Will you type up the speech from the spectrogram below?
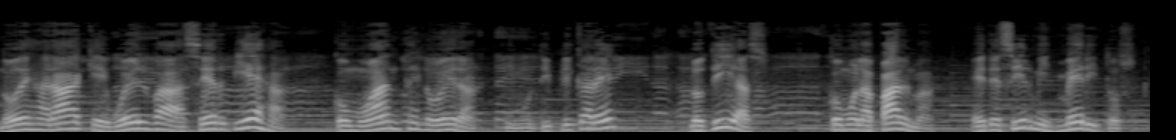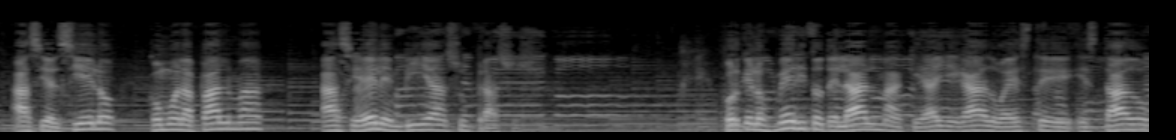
no dejará que vuelva a ser vieja como antes lo era, y multiplicaré los días como la palma es decir, mis méritos hacia el cielo, como la palma hacia él envía sus brazos. Porque los méritos del alma que ha llegado a este estado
